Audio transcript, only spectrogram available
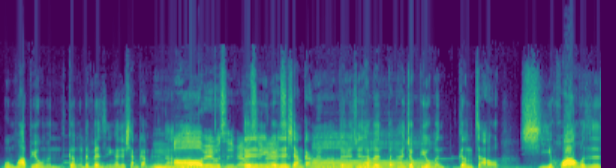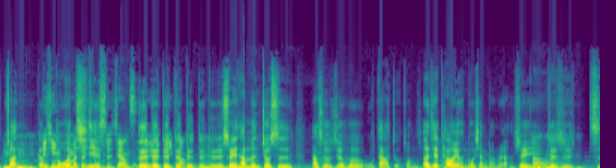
文化比我们更 advanced，应该就香港人啊。哦，原来如此，对对，应该就是香港人嘛。对，就是他们本来就比我们更早西化，或者是赚更多钱，是这样子。对对对对对对对对，所以他们就是那时候就喝五大酒庄，而且台湾有很多香港人啊，所以就是是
